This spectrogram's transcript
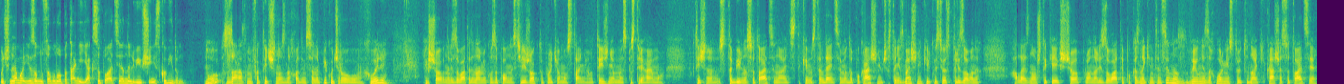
почнемо із анонсованого питання: як ситуація на Львівщині з ковідом? Ну зараз ми фактично знаходимося на піку чергової хвилі. Якщо аналізувати динаміку заповненості ліжок, то протягом останнього тижня ми спостерігаємо фактично стабільну ситуацію, навіть з такими тенденціями до покращення в частині зменшення кількості госпіталізованих. Але знову ж таки, якщо проаналізувати показник інтенсивного виявлення захворюваності, то навіть краща ситуація.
